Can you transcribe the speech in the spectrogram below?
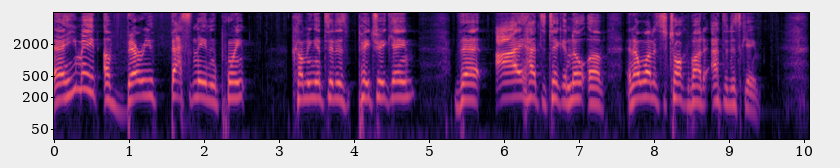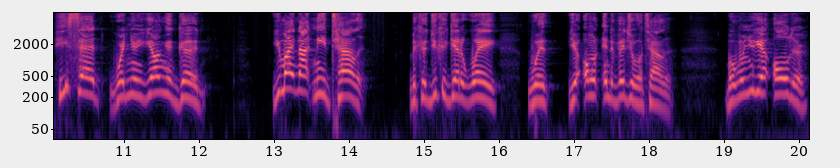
And he made a very fascinating point coming into this Patriot game that I had to take a note of, and I wanted to talk about it after this game. He said, when you're young and good, you might not need talent because you could get away with your own individual talent. But when you get older,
